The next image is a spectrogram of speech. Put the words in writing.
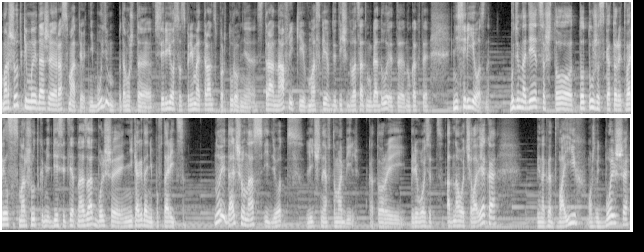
Маршрутки мы даже рассматривать не будем, потому что всерьез воспринимать транспорт уровня стран Африки в Москве в 2020 году это ну как-то несерьезно. Будем надеяться, что тот ужас, который творился с маршрутками 10 лет назад, больше никогда не повторится. Ну и дальше у нас идет личный автомобиль, который перевозит одного человека, иногда двоих, может быть больше,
